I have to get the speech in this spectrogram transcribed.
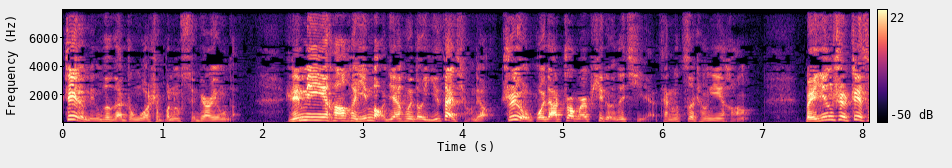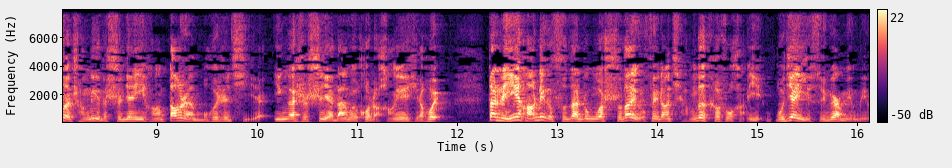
这个名字在中国是不能随便用的。人民银行和银保监会都一再强调，只有国家专门批准的企业才能自称银行。北京市这次成立的时间银行当然不会是企业，应该是事业单位或者行业协会。但是“银行”这个词在中国实在有非常强的特殊含义，不建议随便命名。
